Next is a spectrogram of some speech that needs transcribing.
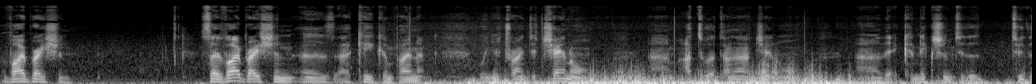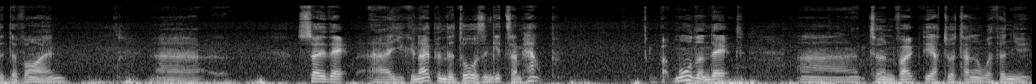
vibration. So vibration is a key component when you're trying to channel um, atuatanga, channel uh, that connection to the to the divine, uh, so that uh, you can open the doors and get some help. But more than that, uh, to invoke the atuatanga within you.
